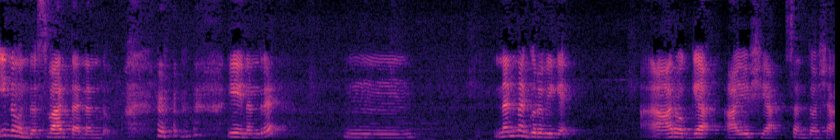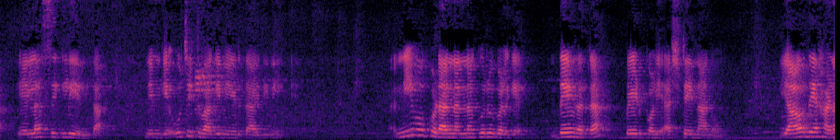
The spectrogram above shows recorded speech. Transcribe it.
ಇನ್ನೂ ಸ್ವಾರ್ಥ ನಂದು. ಏನಂದರೆ ನನ್ನ ಗುರುವಿಗೆ ಆರೋಗ್ಯ, ಆಯುಷ್ಯ, ಸಂತೋಷ ಎಲ್ಲ ಸಿಗಲಿ ಅಂತ ನಿಮಗೆ ಉಚಿತವಾಗಿ ನೀಡ್ತಾ ಇದ್ದೀನಿ. ನೀವು ಕೂಡ ನನ್ನ ಗುರುಗಳಿಗೆ ದೇವ್ರ ಹತ್ರ ಬೇಡ್ಕೊಳ್ಳಿ ಅಷ್ಟೇ ನಾನು. ಯಾವುದೇ ಹಣ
